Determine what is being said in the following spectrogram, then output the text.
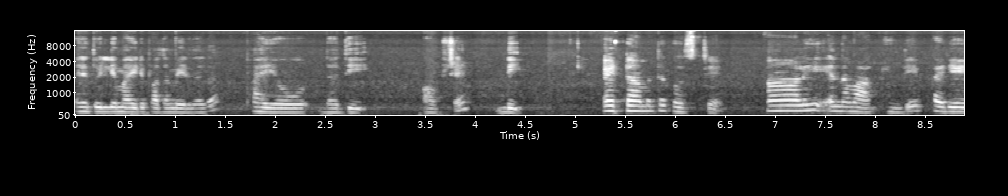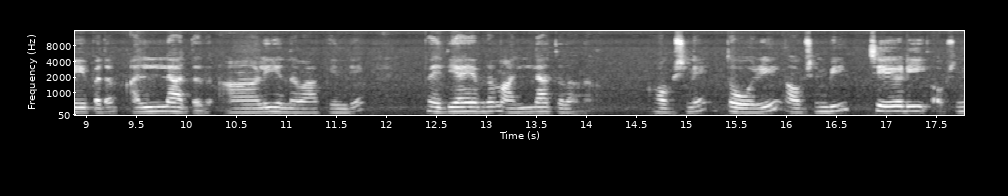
അതിന് തുല്യമായൊരു പദം വരുന്നത് ഭയോദതി ഓപ്ഷൻ ഡി. എട്ടാമത്തെ ക്വസ്റ്റ്യൻ ആളി എന്ന വാക്കിന്റെ പര്യായപദം അല്ലാത്തത്. ആളി എന്ന വാക്കിന്റെ പര്യായപദം അല്ലാത്തതാണ്. ഓപ്ഷൻ എ തോഴി ഓപ്ഷൻ ബി ചേടി ഓപ്ഷൻ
